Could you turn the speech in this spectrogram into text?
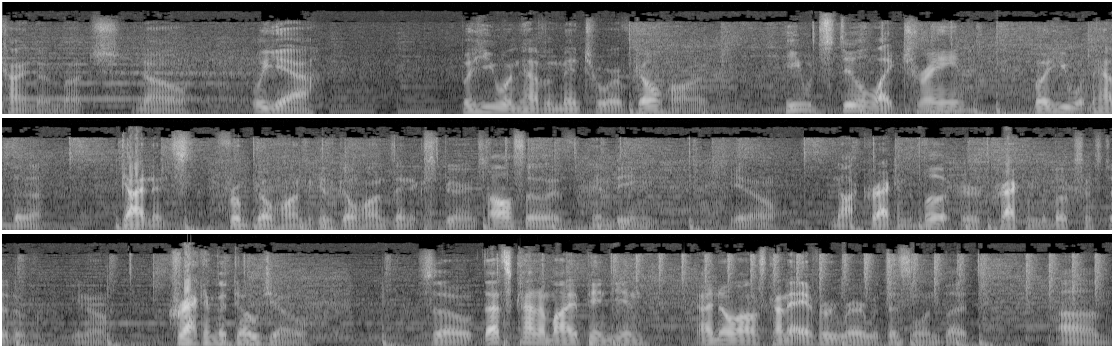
kind of much. No, well, yeah, but he wouldn't have a mentor of Gohan. He would still like train, but he wouldn't have the guidance from Gohan because Gohan's inexperienced also of him being, you know, not cracking the book or cracking the books instead of, you know, cracking the dojo. So that's kind of my opinion. I know I was kind of everywhere with this one, but um,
